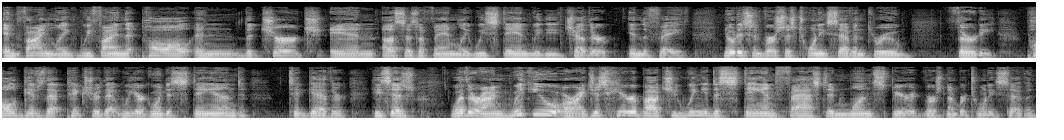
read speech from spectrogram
and finally, we find that Paul and the church and us as a family, we stand with each other in the faith. Notice in verses 27 through 30, Paul gives that picture that we are going to stand together. He says, whether I'm with you or I just hear about you, we need to stand fast in one spirit, verse number 27.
